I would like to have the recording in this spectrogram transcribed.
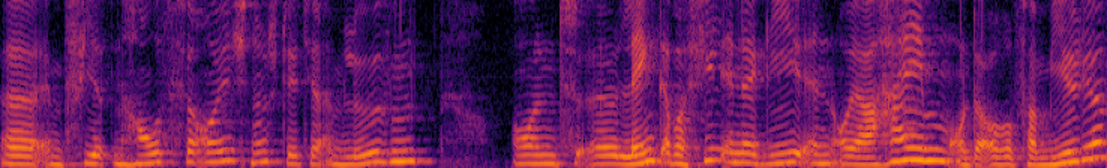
äh, im vierten Haus für euch, ne, steht ja im Löwen und äh, lenkt aber viel Energie in euer Heim und eure Familie.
